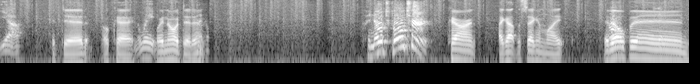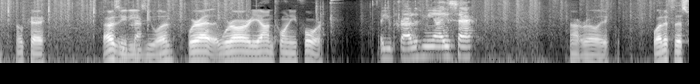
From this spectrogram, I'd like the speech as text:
Yeah. It did. Okay. Wait. Wait, no, it didn't. Wait, no, it's Pinote Boater! Karen, I got the second light. It Oh. opened. Okay. That was an Okay. easy one. We're at we're already on 24. Are you proud of me, Isaac? Not really. What if this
